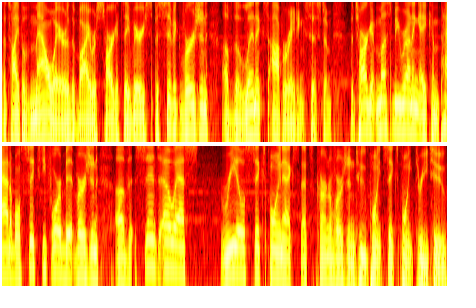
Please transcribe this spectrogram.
A type of malware, the virus targets a very specific version of the Linux operating system. The target must be running a compatible 64 bit version of CentOS Real 6.x, that's kernel version 2.6.32.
